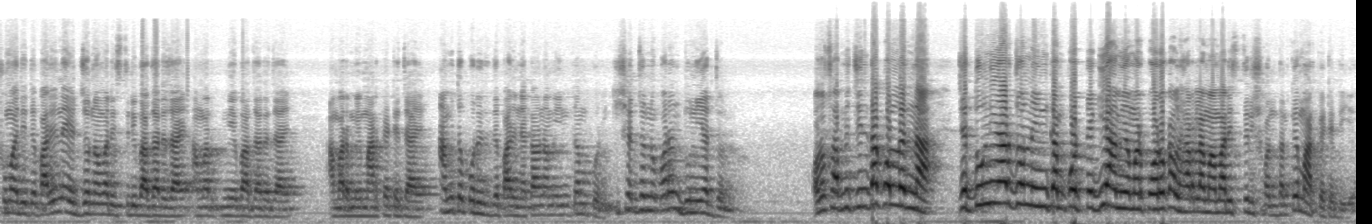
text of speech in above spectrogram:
সময় দিতে পারি না, এর জন্য আমার স্ত্রী বাজারে যায়, আমার মেয়ে বাজারে যায়, আমার মেয়ে মার্কেটে যায়। আমি তো করে দিতে পারি না, কারণ আমি ইনকাম করি। কিসের জন্য করেন? দুনিয়ার জন্য। অথচ আপনি চিন্তা করলেন না যে দুনিয়ার জন্য ইনকাম করতে গিয়ে আমি আমার পরকাল হারলাম আমার স্ত্রী সন্তানকে মার্কেটে দিয়ে।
